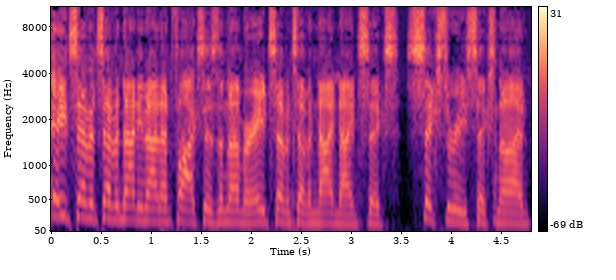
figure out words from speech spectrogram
Eight seven seven ninety nine on Fox is the number. Eight seven seven nine nine six six three six nine.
